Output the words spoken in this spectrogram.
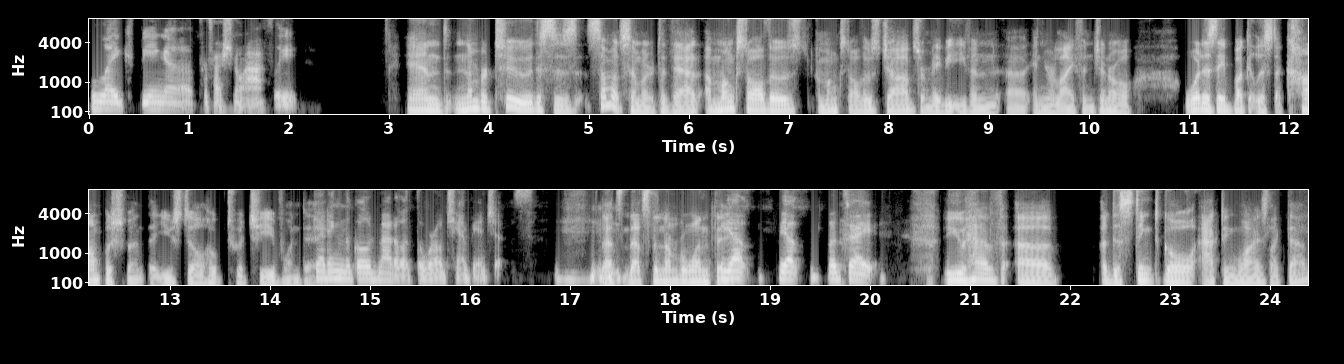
like being a professional athlete. And number two, this is somewhat similar to that. Amongst all those, amongst all those jobs, or maybe even uh, in your life in general, what is a bucket list accomplishment that you still hope to achieve one day? Getting the gold medal at the World Championships. that's that's the number one thing. Yep, yep, that's right. Do you have uh, a distinct goal acting wise like that?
